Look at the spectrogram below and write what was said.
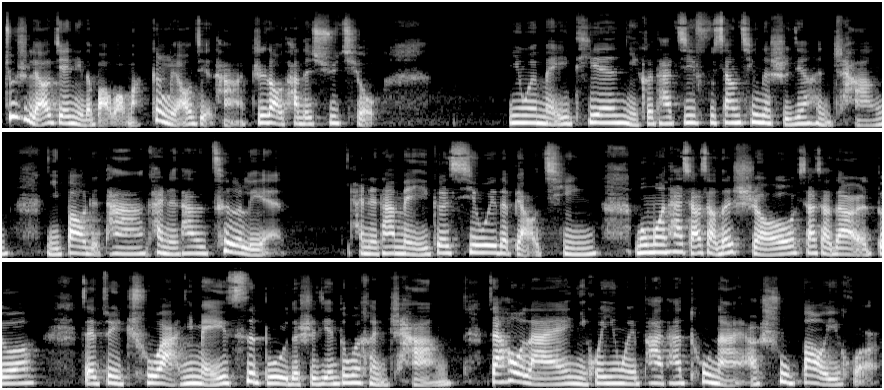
就是了解你的宝宝嘛，更了解他，知道他的需求。因为每一天你和他肌肤相亲的时间很长，你抱着他，看着他的侧脸。看着他每一个细微的表情，摸摸他小小的手、小小的耳朵。在最初啊，你每一次哺乳的时间都会很长；再后来，你会因为怕他吐奶而竖抱一会儿；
